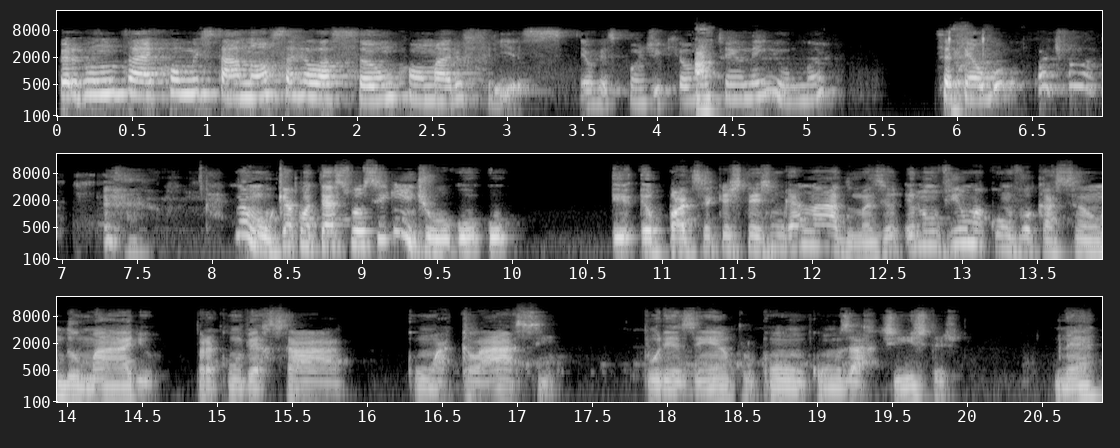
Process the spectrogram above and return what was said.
Pergunta é como está a nossa relação com o Mário Frias? Eu respondi que eu não ah. tenho nenhuma. Você tem algum? Pode falar. Não, o que acontece foi o seguinte: o, o, o eu, pode ser que eu esteja enganado, mas eu, eu não vi uma convocação do Mário para conversar com a classe, por exemplo, com, com os artistas. Né?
